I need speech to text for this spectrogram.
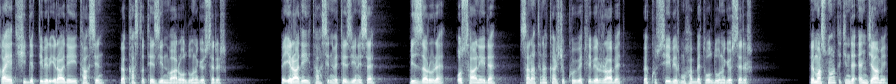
gayet şiddetli bir iradeyi tahsin ve kastı tezyin var olduğunu gösterir. Ve iradeyi tahsin ve tezyin ise, biz zarure o saniyede sanatına karşı kuvvetli bir rağbet ve kutsi bir muhabbet olduğunu gösterir. Ve masnuat içinde en cami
